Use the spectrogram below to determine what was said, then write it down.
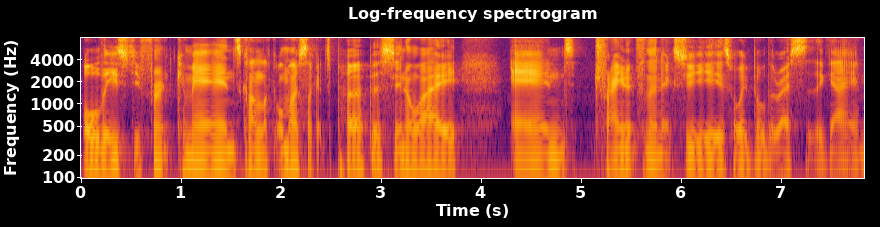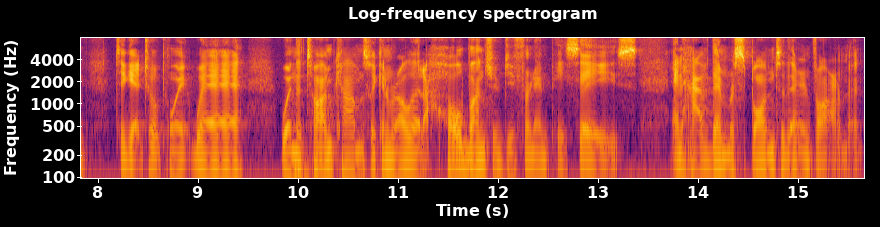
all these different commands, kind of like almost like its purpose in a way, and train it for the next few years while we build the rest of the game to get to a point where when the time comes we can roll out a whole bunch of different NPCs and have them respond to their environment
